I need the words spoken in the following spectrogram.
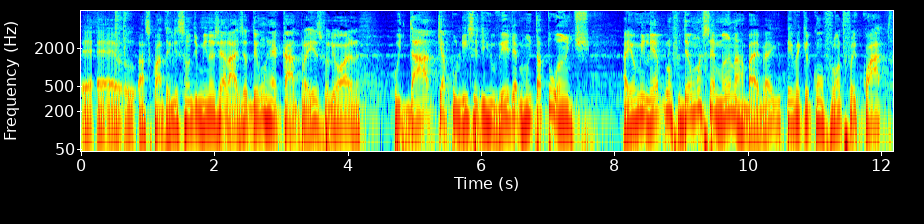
é, é, é, as quadrilhas são de Minas Gerais. Eu dei um recado pra eles, falei, olha, cuidado que a polícia de Rio Verde é muito atuante. Aí eu me lembro que não deu uma semana, rapaz, velho, teve aquele confronto, foi quatro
